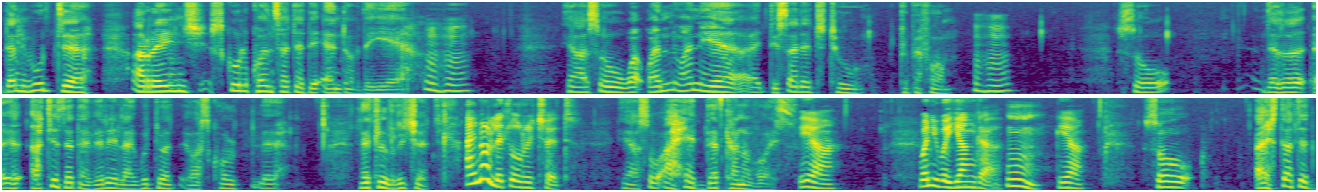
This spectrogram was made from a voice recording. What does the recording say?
then we would uh, arrange school concert at the end of the year. Mm-hmm. Yeah, so one one year I decided to to perform. Mm-hmm. So there's a, a artist that I very like, which was, was called uh, Little Richard. I know Little Richard. Yeah, so I had that kind of voice. Yeah. When you were younger. Mm. Yeah. So I started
